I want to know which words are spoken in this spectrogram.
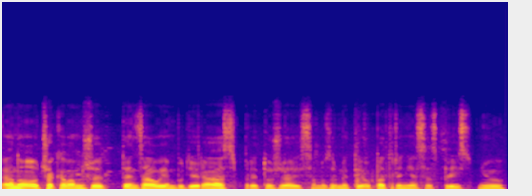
Áno, očakávam, že ten záujem bude rásť, pretože aj samozrejme tie opatrenia sa sprísňujú. E,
